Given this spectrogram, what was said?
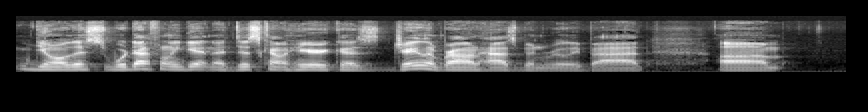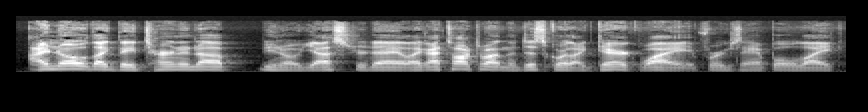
you know this we're definitely getting a discount here because Jaylen Brown has been really bad. Um, I know like they turned it up, you know, yesterday. Like I talked about in the Discord, like Derrick White, for example, like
